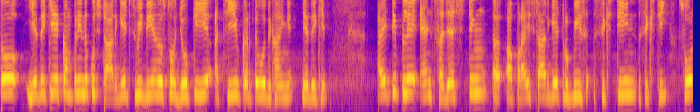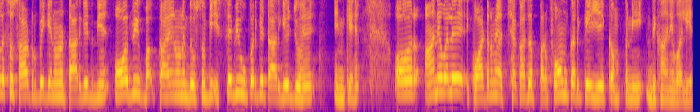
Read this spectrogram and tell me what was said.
तो ये देखिए, कंपनी ने कुछ टारगेट्स भी दिए हैं दोस्तों, जो कि ये अचीव करते हुए दिखाएँगे। ये देखिए I T play and suggesting a price target rupees sixteen sixty सोलह सौ साठ रुपये के इन्होंने टारगेट दिए। और भी कहा है इन्होंने दोस्तों कि इससे भी ऊपर के टारगेट जो हैं, इनके हैं। और आने वाले क्वार्टर में अच्छा खासा परफॉर्म करके ये कंपनी दिखाने वाली है।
